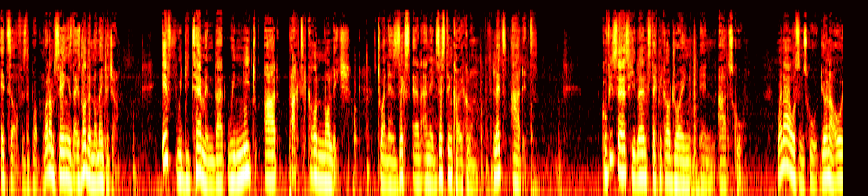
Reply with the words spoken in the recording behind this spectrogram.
itself is the problem. What I'm saying is that it's not the nomenclature. If we determine that we need to add practical knowledge to an, an, an existing curriculum, let's add it Kofi says he learned technical drawing in art school. When I was in school, during our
